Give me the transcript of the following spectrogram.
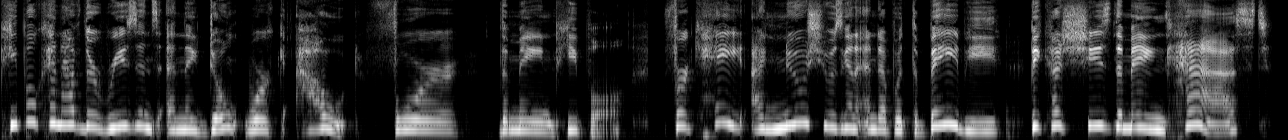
People can have their reasons and they don't work out for the main people. For Kate, I knew she was going to end up with the baby because she's the main cast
